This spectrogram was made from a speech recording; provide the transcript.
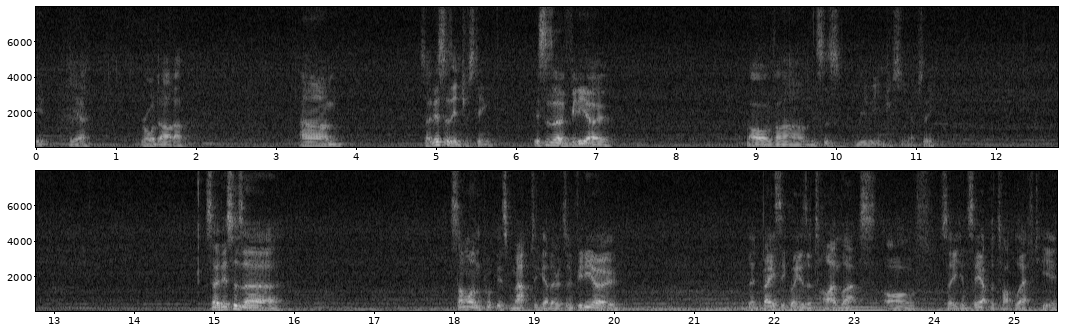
It, yeah, raw data. Um, so this is interesting. This is a video of. Um, this is really interesting, actually. So this is a. Someone put this map together. It's a video that basically is a time lapse of. So you can see up the top left here.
